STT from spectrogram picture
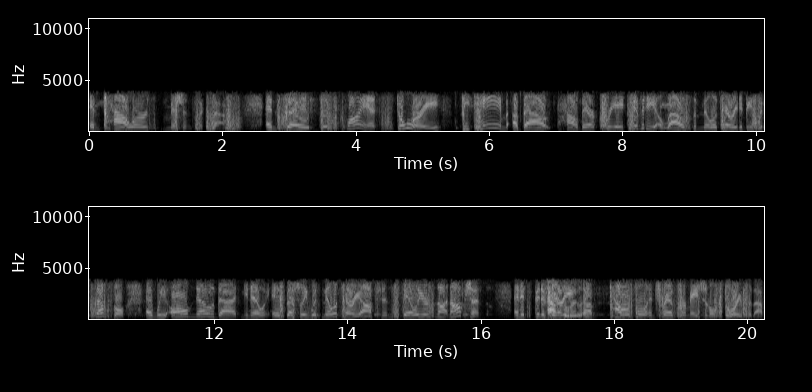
empowers mission success. And so this client's story became about how their creativity allows the military to be successful. And we all know that, you know, especially with military options, failure is not an option. And it's been a Absolutely. very uh, powerful and transformational story for them.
